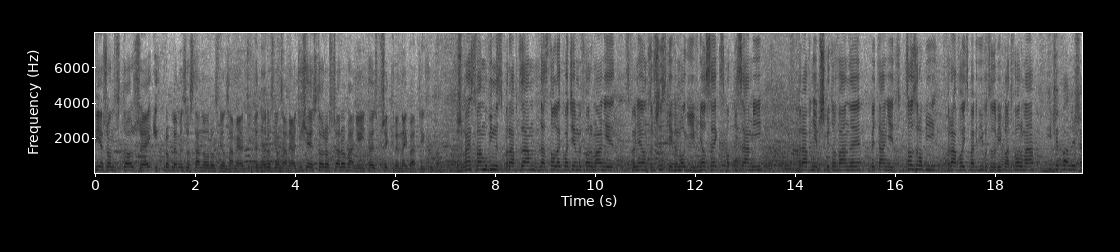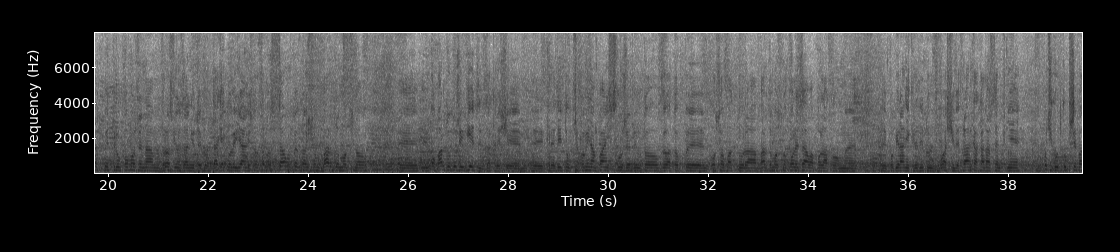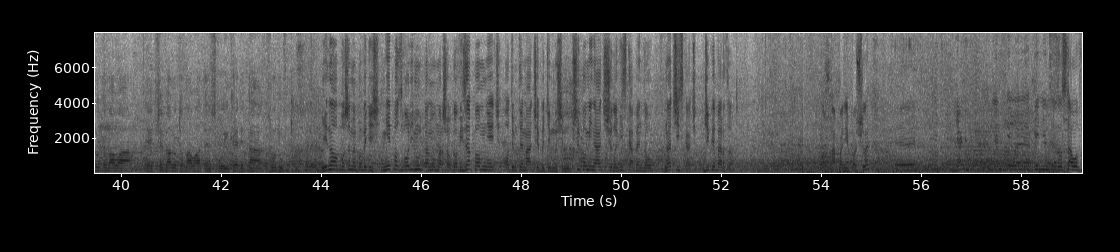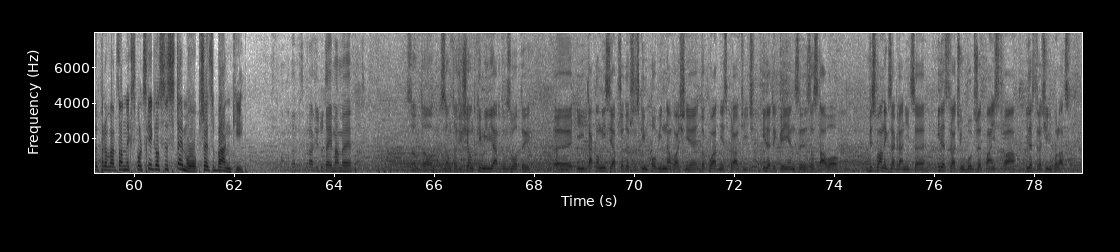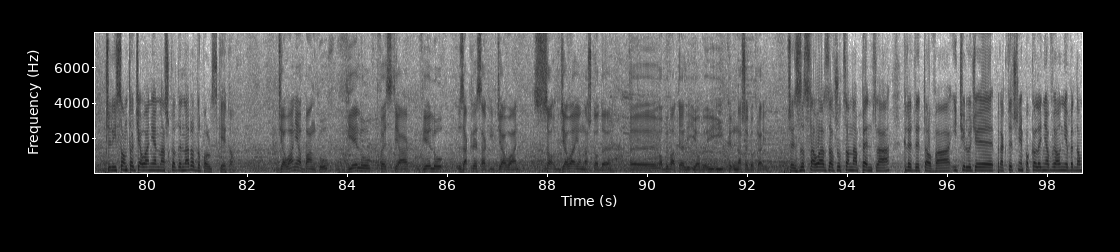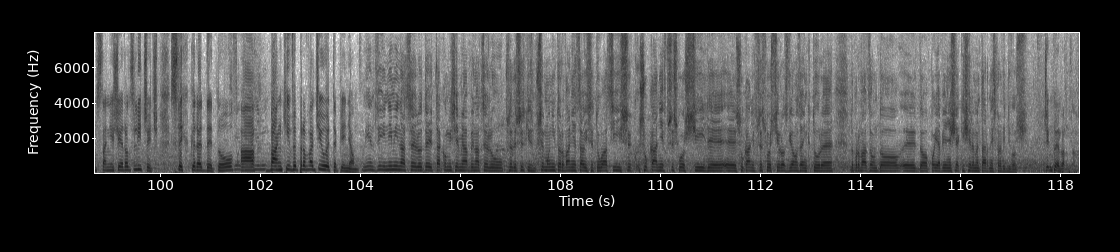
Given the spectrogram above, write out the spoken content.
wierząc w to, że ich problemy zostaną e, rozwiązane. A dzisiaj jest to rozczarowanie i to jest przykre najbardziej chyba. Proszę Państwa, mówimy sprawdzam, na stole kładziemy formalnie spełniający wszystkie wymogi wniosek z podpisami, prawnie przygotowany. Pytanie, co zrobi Prawo i Sprawiedliwość, co zrobi Platforma? I czy pan Ryszard Petru pomoże nam w rozwiązaniu tego? Tak jak powiedziałem, jest to osoba z całą pewnością bardzo mocno, e, o bardzo dużej wiedzy w zakresie e, kredytów. Przypominam Państwu, że był to, była to e, osoba, która bardzo mocno polecała Polakom pobieranie kredytów właśnie we frankach, a następnie po cichutku przewalutowała, e, przewalutowała ten swój kredyt na złotówki. Jedno możemy powiedzieć, nie pozwolimy panu marszałkowi zapomnieć o tym temacie, będziemy się mu przypominać, środowiska będą naciskać. Dziękuję bardzo. Można, panie pośle. E, Jak, jak wiele pieniędzy zostało wyprowadzonych z polskiego systemu przez banki? W bezprawiu tutaj mamy Są to, są to dziesiątki miliardów złotych i ta komisja przede wszystkim powinna właśnie dokładnie sprawdzić, ile tych pieniędzy zostało wysłanych za granicę, ile stracił budżet państwa, ile stracili Polacy. Czyli są to działania na szkodę narodu polskiego. Działania banków w wielu kwestiach, w wielu zakresach ich działań działają na szkodę e, obywateli i, oby, i i naszego kraju. Czyli została zarzucona pętla kredytowa i ci ludzie praktycznie pokoleniowo nie będą w stanie się rozliczyć z tych kredytów, a banki wyprowadziły te pieniądze. Między innymi na celu, ta komisja miałaby na celu przede wszystkim przemonitorowanie całej sytuacji i szukanie w przyszłości, y, y, szukanie w przyszłości rozwiązań, które doprowadzą do, y, do pojawienia się jakiejś elementarnej sprawiedliwości. Dziękuję bardzo.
